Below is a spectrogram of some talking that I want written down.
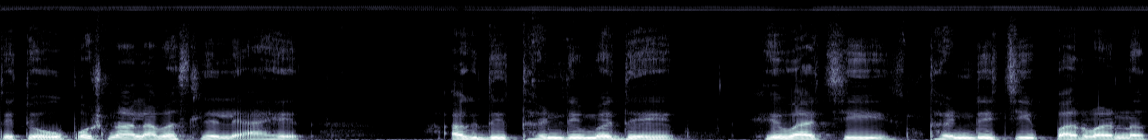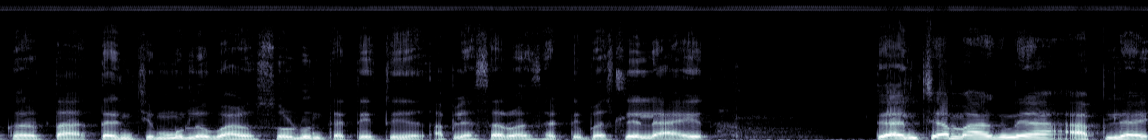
तिथे उपोषणाला बसलेले आहेत. अगदी थंडीमध्ये हिवाची थंडीची पर्वा न करता त्यांची मुलं बाळ सोडून त्या तिथे आपल्या सर्वांसाठी बसलेल्या आहेत. त्यांच्या मागण्या आपल्या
